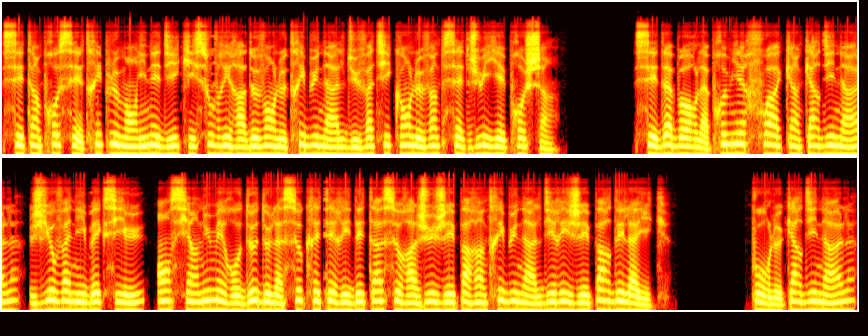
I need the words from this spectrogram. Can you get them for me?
C'est un procès triplement inédit qui s'ouvrira devant le tribunal du Vatican le 27 juillet prochain. C'est d'abord la première fois qu'un cardinal, Giovanni Bexiu, ancien numéro 2 de la secrétaire d'État sera jugé par un tribunal dirigé par des laïcs. Pour le cardinal,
